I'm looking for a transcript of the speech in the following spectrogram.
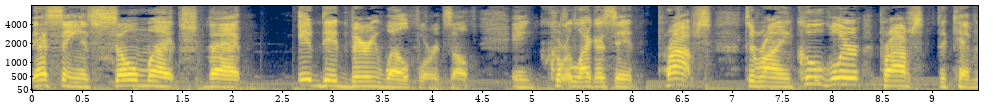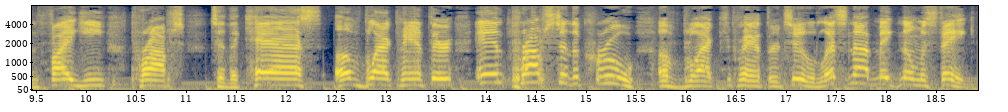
That's saying so much that it did very well for itself. And like I said, props to Ryan Coogler, props to Kevin Feige, props to the cast of Black Panther, and props to the crew of Black Panther too. Let's not make no mistake.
